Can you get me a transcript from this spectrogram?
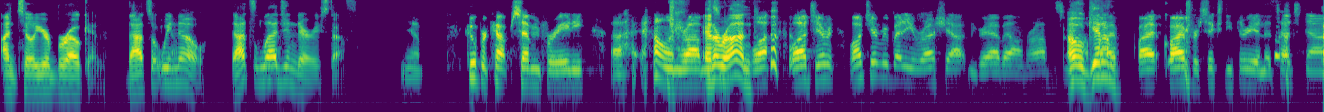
until you're broken. That's what we Yeah. know. That's legendary stuff. Yep. Cooper Kupp seven for eighty. Uh, Allen Robinson and a run. Wa- Watch every watch everybody rush out and grab Allen Robinson. Oh, get him. five, five, five for sixty three and a touchdown.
